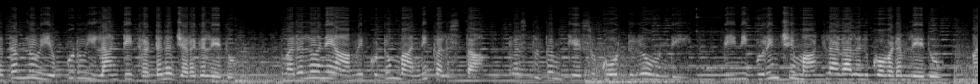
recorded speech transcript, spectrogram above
గతంలో ఎప్పుడూ ఇలాంటి ఘటన జరగలేదు. త్వరలోనే ఆమె కుటుంబాన్ని కలుస్తా. ప్రస్తుతం కేసు కోర్టులో ఉంది. దీని గురించి మాట్లాడాలనుకోవడం లేదు అని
